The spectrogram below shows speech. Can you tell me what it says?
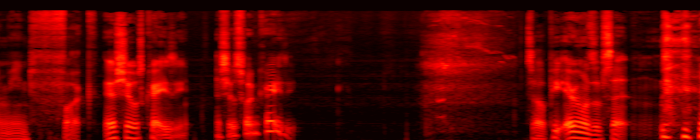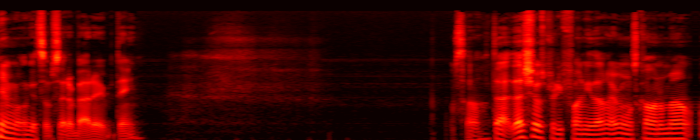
I mean, fuck. That shit was crazy. That shit was fucking crazy. So everyone's upset. Everyone gets upset about everything. So that that shit was pretty funny though. Everyone was calling him out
